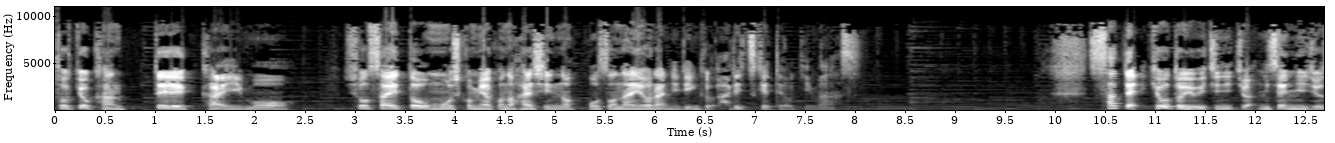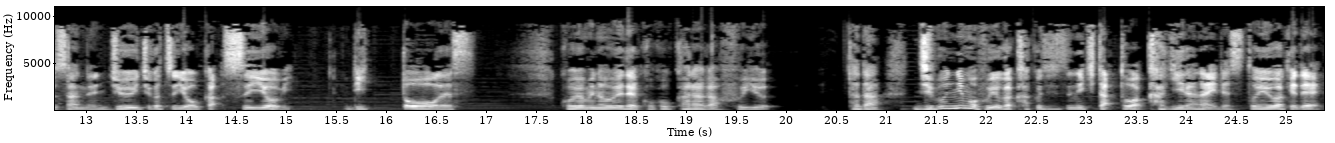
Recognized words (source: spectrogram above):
東京鑑定会も、詳細と申し込みはこの配信の放送内容欄にリンク貼り付けておきます。さて、今日という一日は2023年11月8日水曜日、立冬です。暦の上でここからが冬。ただ、自分にも冬が確実に来たとは限らないです。というわけで、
